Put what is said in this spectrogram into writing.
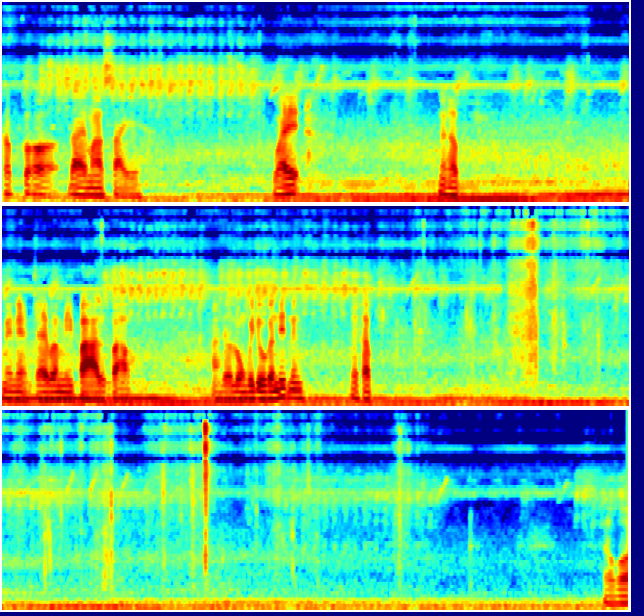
ครับก็ได้มาใส่ ไว้นะครับ ไม่แน่ใจว่ามีปลาหรือเปล่าเดี๋ยวลงไปดูกันนิดนึงนะครับ เราก็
